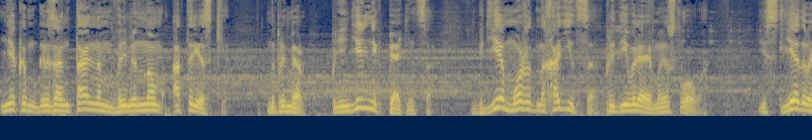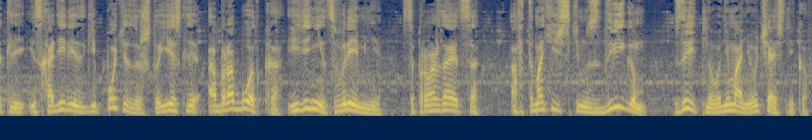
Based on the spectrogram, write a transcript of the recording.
неком горизонтальном временном отрезке. Например, понедельник-пятница, где может находиться предъявляемое слово. Исследователи исходили из гипотезы, что если обработка единиц времени сопровождается автоматическим сдвигом зрительного внимания участников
